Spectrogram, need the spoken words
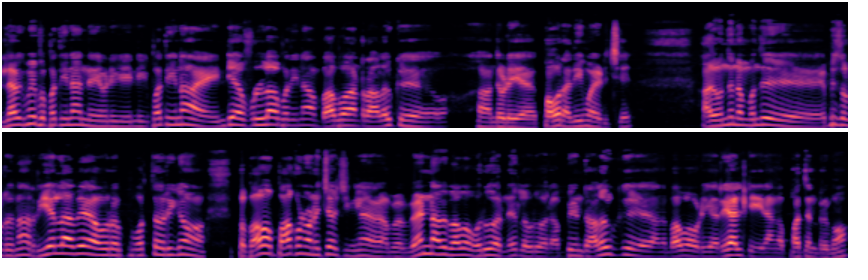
எல்லாருக்குமே இப்போ பார்த்தீங்கன்னா இன்னைக்கு இன்றைக்கி பார்த்தீங்கன்னா இந்தியா ஃபுல்லாக பார்த்தீங்கன்னா பாபான்ற அளவுக்கு அதோடைய பவர் அதிகமாகிடுச்சு அது வந்து நம்ம வந்து எப்படி சொல்கிறதுனா ரியலாகவே அவரை பொறுத்த வரைக்கும் இப்போ பாபா பார்க்கணும்னு நினச்சா வச்சிங்களேன் அப்போ வேணாவே பாபா வருவார் நேரில் வருவார் அப்படின்ற அளவுக்கு அந்த பாபாவுடைய ரியாலிட்டி நாங்கள் பார்த்துட்டுருக்கோம்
